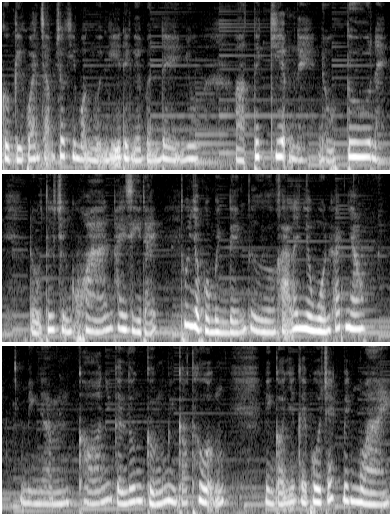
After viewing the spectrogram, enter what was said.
cực kỳ quan trọng trước khi mọi người nghĩ đến cái vấn đề như uh, tiết kiệm này đầu tư này đầu tư chứng khoán hay gì đấy thu nhập của mình đến từ khá là nhiều nguồn khác nhau. Mình um, có những cái lương cứng mình có thưởng mình có những cái project bên ngoài.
